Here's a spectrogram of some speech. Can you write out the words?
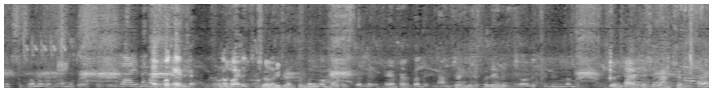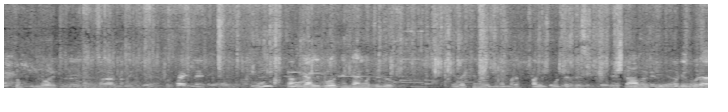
నెక్స్ట్ అప్పుడు ఇప్పుడు అదే రైట్. అయిపోతుంది ఎలక్షన్ వచ్చిన మరి పని పూర్తి గుడి కూడా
